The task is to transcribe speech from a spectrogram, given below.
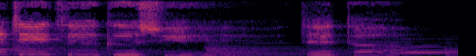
立ち尽くしてた。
